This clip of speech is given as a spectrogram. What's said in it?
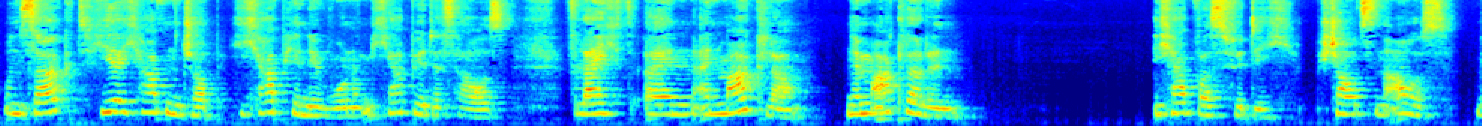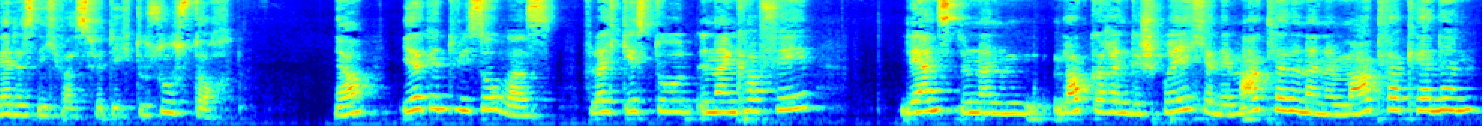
und sagt, hier, ich habe einen Job, ich habe hier eine Wohnung, ich habe hier das Haus. Vielleicht ein, ein Makler, eine Maklerin. Ich habe was für dich. Wie schaut's denn aus? Wäre das nicht was für dich? Du suchst doch. Ja, irgendwie sowas. Vielleicht gehst du in ein Café, lernst in einem lockeren Gespräch eine Maklerin, einen Makler kennen.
